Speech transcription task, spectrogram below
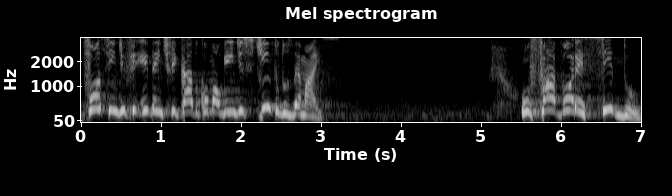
fosse identificado como alguém distinto dos demais o favorecido,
